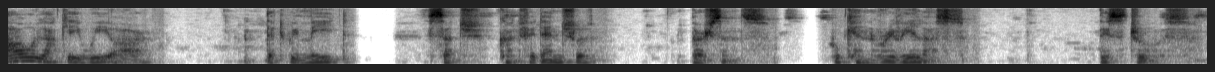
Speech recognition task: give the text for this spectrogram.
how lucky we are that we meet such confidential persons who can reveal us this truth.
